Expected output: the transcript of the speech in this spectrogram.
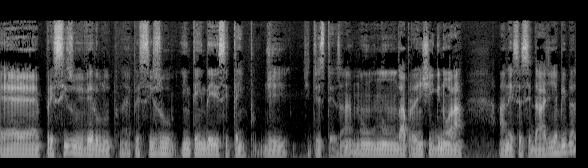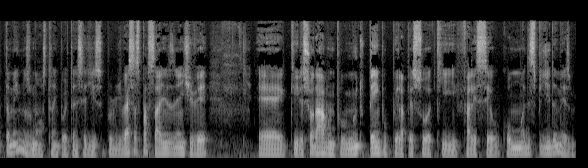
É preciso viver o luto, né? é preciso entender esse tempo de, de tristeza. Né? Não, não dá para a gente ignorar a necessidade, e a Bíblia também nos mostra a importância disso. Por diversas passagens a gente vê é, que eles choravam por muito tempo pela pessoa que faleceu, como uma despedida mesmo.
